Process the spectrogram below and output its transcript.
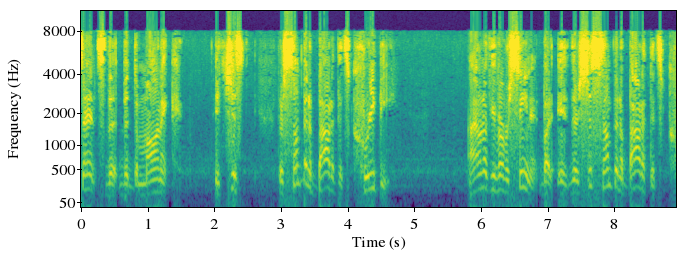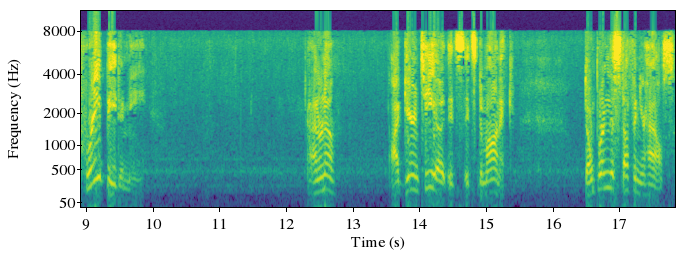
sense the, the demonic. It's just, there's something about it that's creepy. I don't know if you've ever seen it, but it, there's just something about it that's creepy to me. I don't know. I guarantee you it's, it's demonic. Don't bring this stuff in your house.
